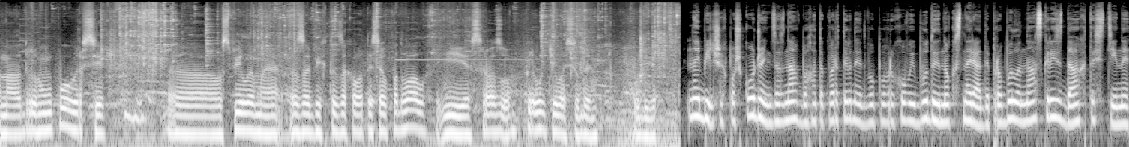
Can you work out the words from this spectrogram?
на другому поверсі. Успіли ми забігти, заховатися в підвал і одразу прилетіло сюди у двір. Найбільших пошкоджень зазнав багатоквартирний двоповерховий будинок. Снаряди пробили наскрізь дах та стіни.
